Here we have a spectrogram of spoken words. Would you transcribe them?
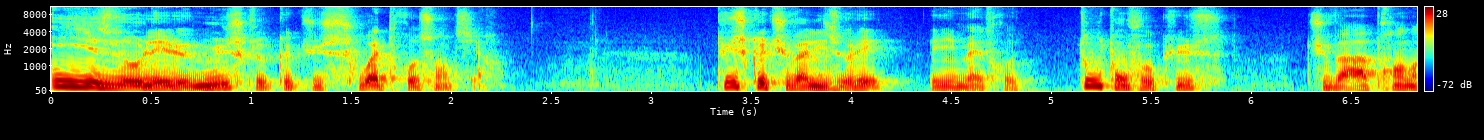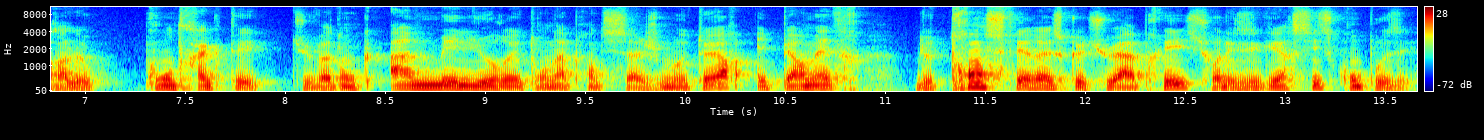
isoler le muscle que tu souhaites ressentir. Puisque tu vas l'isoler et y mettre tout ton focus, tu vas apprendre à le contracter. Tu vas donc améliorer ton apprentissage moteur et permettre de transférer ce que tu as appris sur les exercices composés.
